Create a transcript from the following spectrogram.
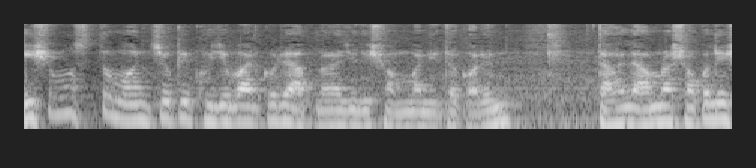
এই সমস্ত মঞ্চকে খুঁজে বার করে আপনারা যদি সম্মানিত করেন, তাহলে আমরা সকলেই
